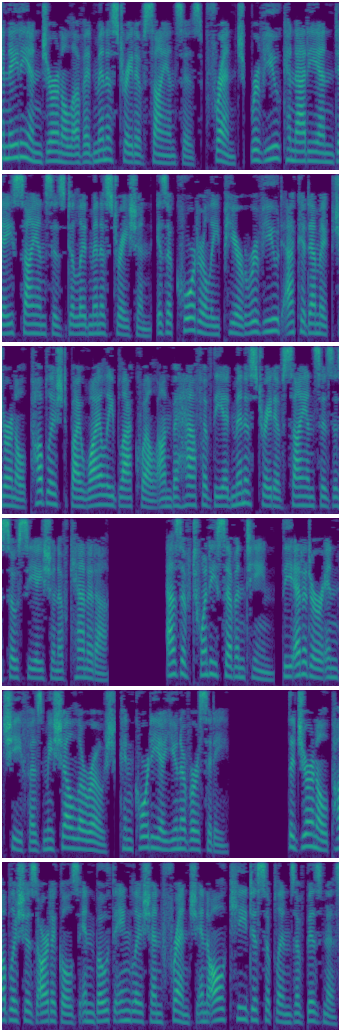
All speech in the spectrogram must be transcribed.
Canadian Journal of Administrative Sciences French, Revue canadienne des sciences de l'administration is a quarterly peer-reviewed academic journal published by Wiley Blackwell on behalf of the Administrative Sciences Association of Canada. As of 2017, the editor-in-chief is Michel Laroche Concordia University. The journal publishes articles in both English and French in all key disciplines of business.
